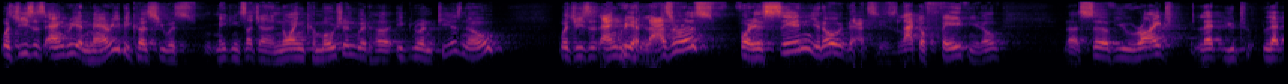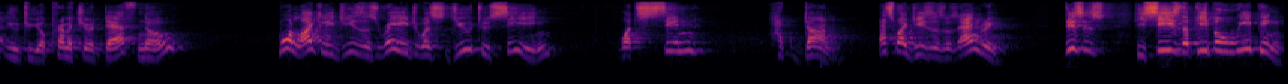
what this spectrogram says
Was Jesus angry at Mary because she was making such an annoying commotion with her ignorant tears? No. Was Jesus angry at Lazarus for his sin? You know, that's his lack of faith, you know, uh, serve you right, let you, to, let you to your premature death? No. More likely, Jesus' rage was due to seeing what sin had done. That's why Jesus was angry. This is, he sees the people weeping.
